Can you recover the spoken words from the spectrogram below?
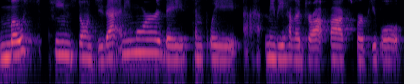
most teams don't do that anymore. They simply maybe have a Dropbox where people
